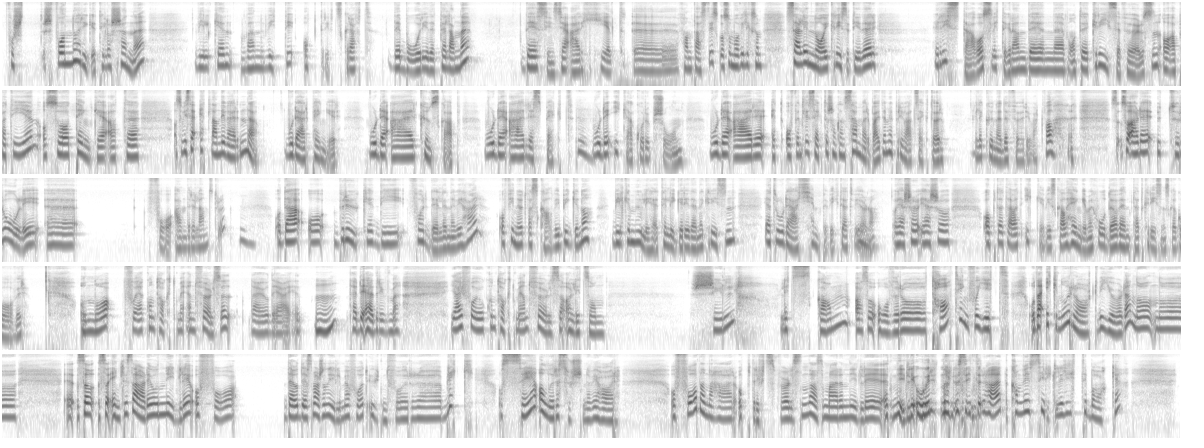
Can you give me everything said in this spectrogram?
få Norge til å skjønne hvilken vanvittig oppdriftskraft det bor i dette landet det syns jeg er helt uh, fantastisk. Og så må vi liksom, særlig nå i krisetider, riste av oss litt den uh, måte, krisefølelsen og apatien, og så tenke at uh, altså Hvis det er ett land i verden da, hvor det er penger, hvor det er kunnskap, hvor det er respekt, mm. hvor det ikke er korrupsjon, hvor det er et offentlig sektor som kan samarbeide med privat sektor, eller kunne det før i hvert fall, så, så er det utrolig uh, få andre land, tror jeg. Mm. Og da å bruke de fordelene vi har, og finne ut hva skal vi bygge nå, hvilke muligheter ligger i denne krisen, jeg tror det er kjempeviktig at vi mm. gjør nå. Og jeg er, så, jeg er, så, opptatt av at ikke vi skal henge med hodet og vente at krisen skal gå over. Og nå får jeg kontakt med en følelse. Det er jo det jeg, mm. det, er det jeg driver med. Jeg får jo kontakt med en følelse av litt sånn skyld litt skam altså over å ta ting for gitt. Og det er ikke noe rart vi gjør det. Nå, nå, så, så, egentlig så er det jo nydelig å få Det er jo det som er så nydelig med å få et utenforblikk. Å se alle ressursene vi har. Å få denne her oppdriftsfølelsen, da, som er nydelig, et nydelig ord når du sitter her. Kan vi sirkle litt tilbake?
